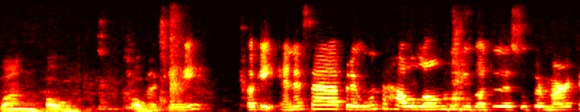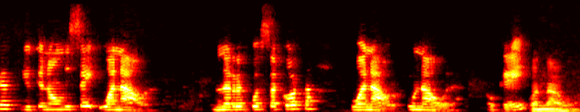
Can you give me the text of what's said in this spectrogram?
one hour. hour. Okay. Okay, en esa pregunta, how long do you go to the supermarket? You can only say one hour. Una respuesta corta, one hour, una hora. Okay. One hour.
